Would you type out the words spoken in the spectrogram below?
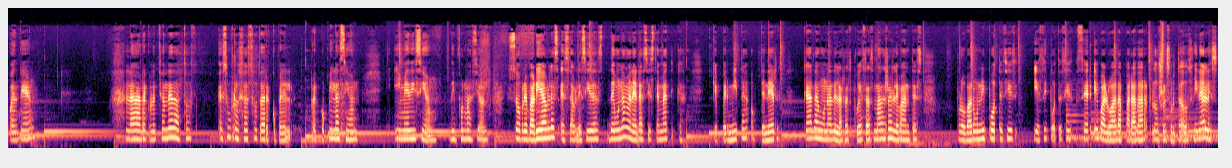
Pues bien, la recolección de datos es un proceso de recopilación y medición de información sobre variables establecidas de una manera sistemática que permita obtener cada una de las respuestas más relevantes, probar una hipótesis y esa hipótesis ser evaluada para dar los resultados finales.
